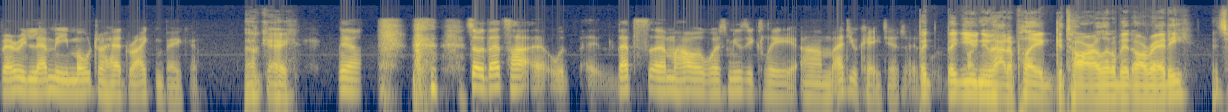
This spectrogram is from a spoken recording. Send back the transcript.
very Lemmy Motorhead Rickenbacker. Okay. Yeah. so that's how that's um, how I was musically um, educated. But but you knew how to play guitar a little bit already. Is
